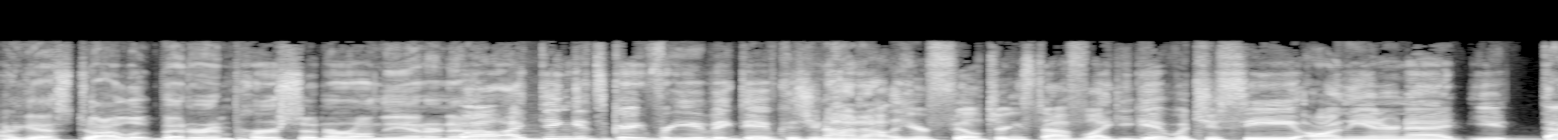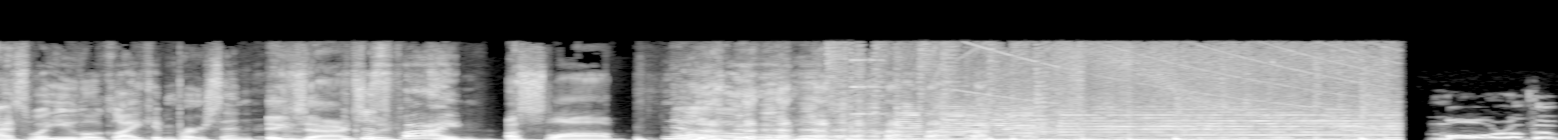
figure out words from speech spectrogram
I guess. Do I look better in person or on the internet? Well, I think it's great for you, Big Dave, because you're not out here filtering stuff. Like you get what you see on the internet. You that's what you look like in person. Exactly. Which is fine. A slob. No. More of the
